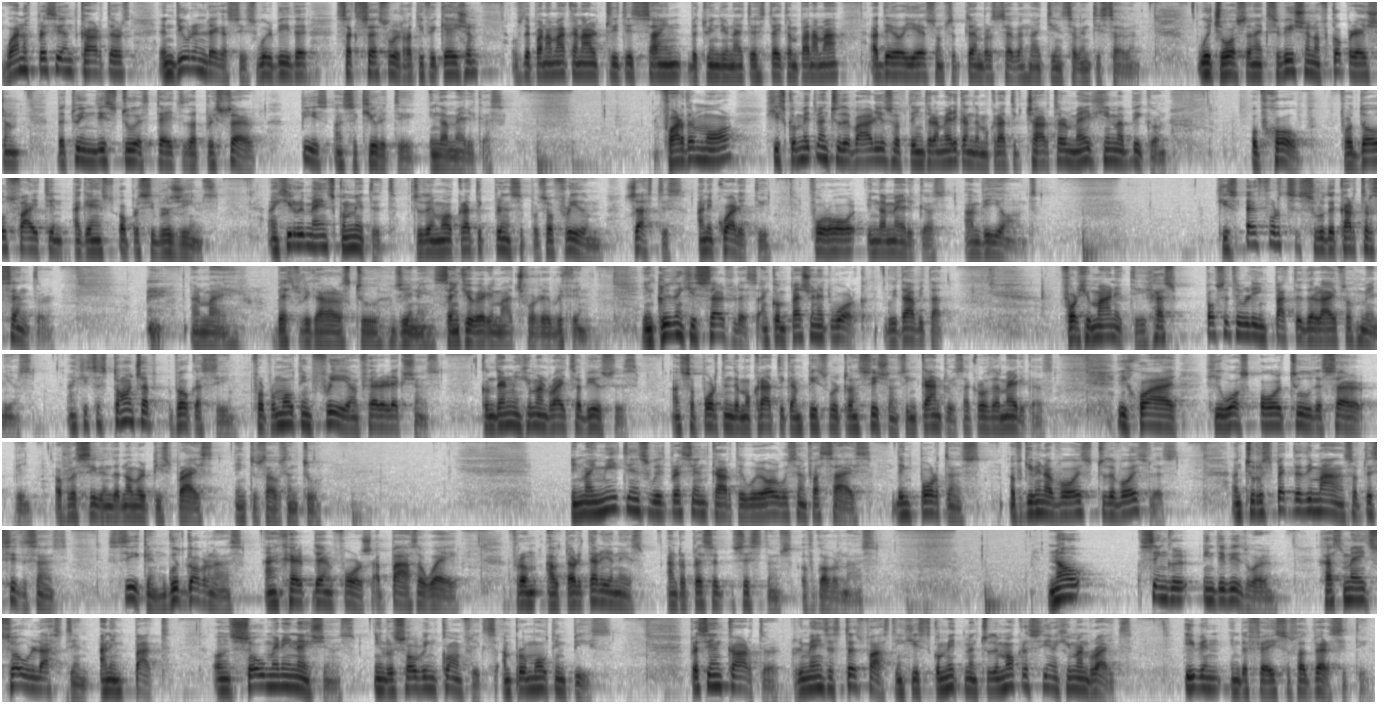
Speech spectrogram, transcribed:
One of President Carter's enduring legacies will be the successful ratification of the Panama Canal Treaty signed between the United States and Panama at the OAS on September 7, 1977, which was an exhibition of cooperation between these two states that preserved peace and security in the Americas. Furthermore, his commitment to the values of the Inter American Democratic Charter made him a beacon of hope for those fighting against oppressive regimes and he remains committed to the democratic principles of freedom, justice, and equality for all in the Americas and beyond. His efforts through the Carter Center, and my best regards to Ginny, thank you very much for everything, including his selfless and compassionate work with Habitat for Humanity, has positively impacted the lives of millions. And his staunch advocacy for promoting free and fair elections condemning human rights abuses, and supporting democratic and peaceful transitions in countries across the Americas, is why he was all too deserving of receiving the Nobel Peace Prize in 2002. In my meetings with President Carter, we always emphasize the importance of giving a voice to the voiceless and to respect the demands of the citizens seeking good governance and help them forge a path away from authoritarianism and repressive systems of governance. No single individual has made so lasting an impact on so many nations in resolving conflicts and promoting peace. President Carter remains steadfast in his commitment to democracy and human rights, even in the face of adversity.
